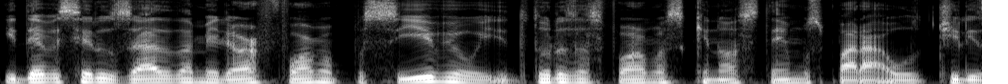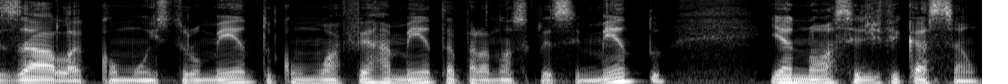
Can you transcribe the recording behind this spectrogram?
e deve ser usada da melhor forma possível e de todas as formas que nós temos para utilizá-la como um instrumento, como uma ferramenta para nosso crescimento e a nossa edificação.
